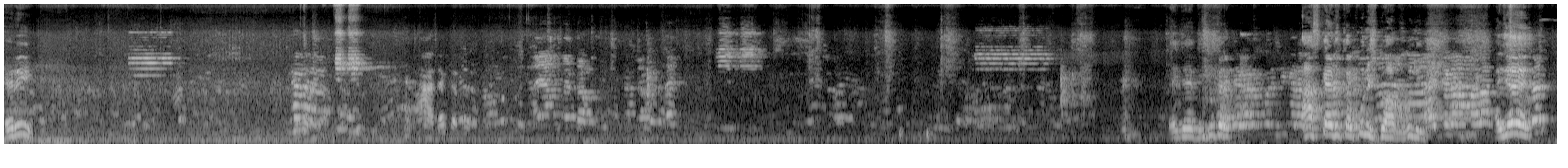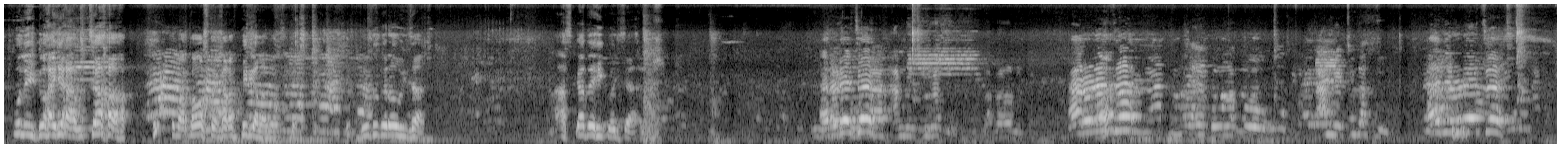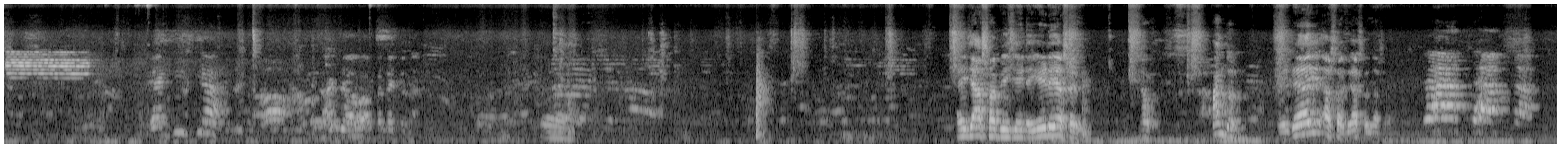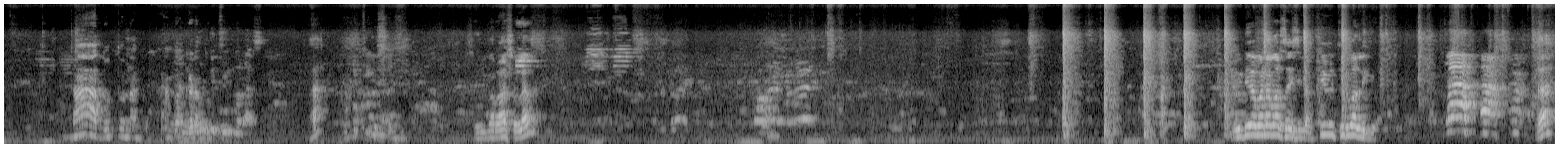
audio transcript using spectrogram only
সেরি। হ্যাঁ এই যে দুদুকের আজকে ঢুকে পুলিশ ডোয়া পুলিশ। এই যে পুলিশ ডোয়াইয়া বুঝছা তোমার অবস্থা খারাপ, ফিরে গেল দুদুকের অভিযান। আজকে দেখি কইছা। এই যে আসাবি এই যে এটা এটাই আসাবি এটাই আসাবি আসাবি আসাবি না দুটো না আঙ্গুল কাটা চিন করা আছে হ্যাঁ? সিলভার আসলে ভিডিও বানাবার চাইছিলাম, টিভি চুরবার লিখে হ্যাঁ?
